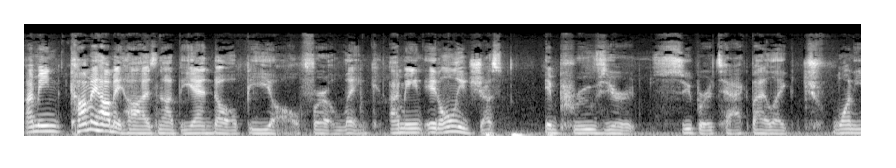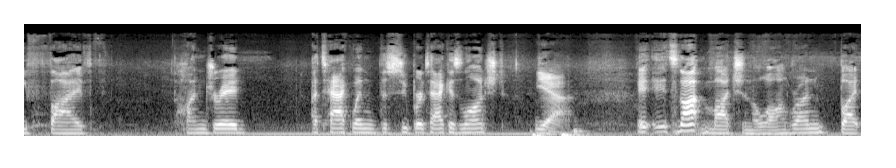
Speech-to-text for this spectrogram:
I mean, Kamehameha is not the end all be all for a link. I mean, it only just improves your super attack by like 2500 attack when the super attack is launched. Yeah. It, it's not much in the long run, but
